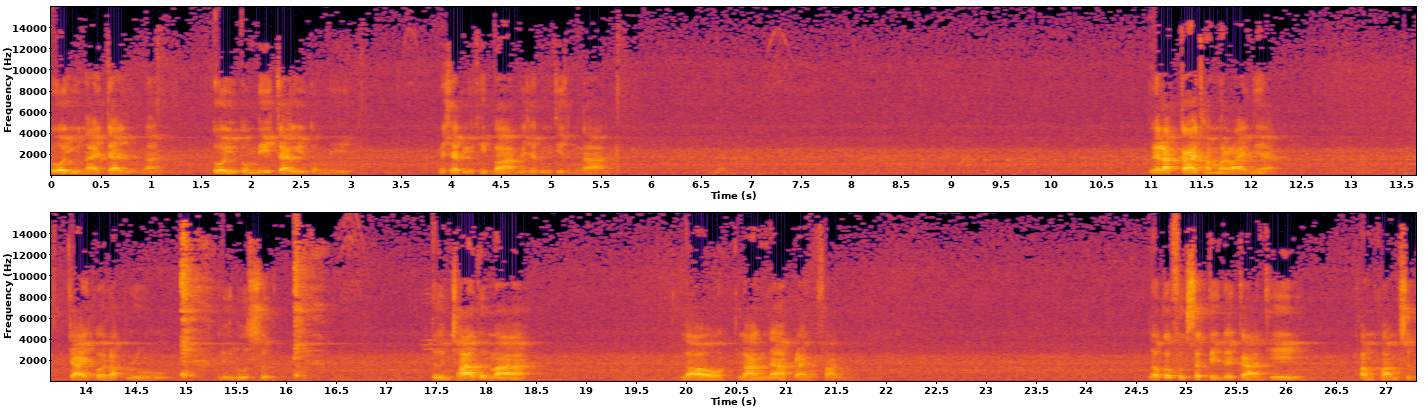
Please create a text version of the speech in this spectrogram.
ตัวอยู่ไหนใจอยู่นั่น ตัวอยู่ตรงนี้ใจก็อยู่ตรงนี้ ไม่ใช่อยู่ที่บ้าน ไม่ใช่อยู่ที่ทำงาน เวลากายทำอะไรเนี่ย ใจก็รับรู้หรือรู้สึก ตื่นเช้าขึ้นมา เราล้างหน้าแปรงฟัน เราก็ฝึกสติด้วยการที่ทำความสึก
